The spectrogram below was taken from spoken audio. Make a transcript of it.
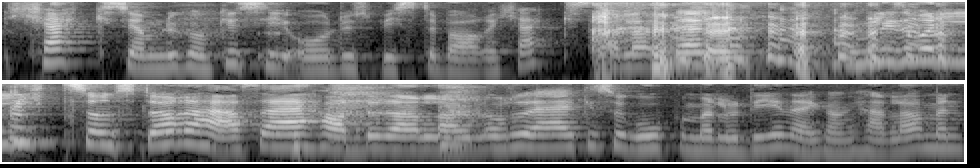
kjeks, ja, men du kan ikke si 'å, du spiste bare kjeks'. Eller, det, det må liksom være litt sånn større her, så jeg hadde da lagd Og jeg er ikke så god på melodien engang heller, men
